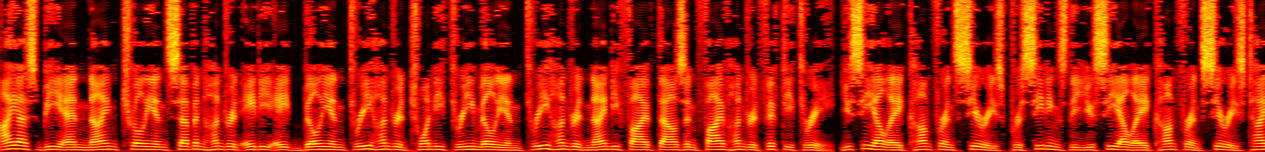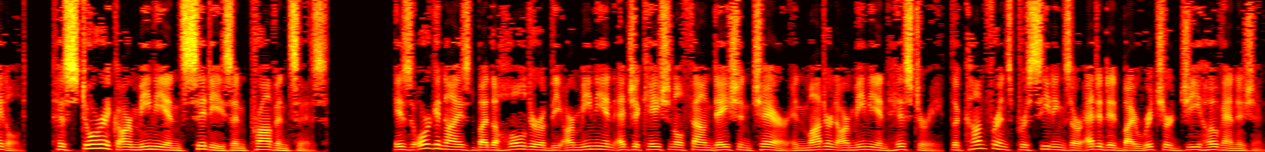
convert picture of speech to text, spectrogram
ISBN 9788323395553, UCLA Conference Series Proceedings The UCLA Conference Series titled, "'Historic Armenian Cities and Provinces' is organized by the holder of the Armenian Educational Foundation Chair in Modern Armenian History. The conference proceedings are edited by Richard G. Hovannisian.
